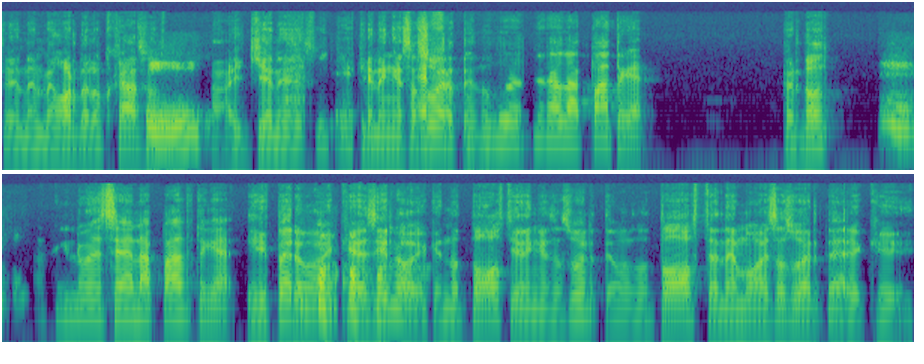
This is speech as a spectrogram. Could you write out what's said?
en el mejor de los casos, Sí, hay quienes es- tienen esa suerte, ¿no? Así lo desea la patria. Perdón. Así lo desea la patria. Sí, pero hay que decirlo, de que no todos tienen esa suerte, o no todos tenemos esa suerte de que,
